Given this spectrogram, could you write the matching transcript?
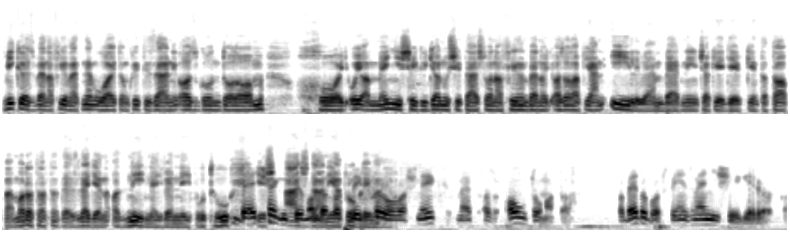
miközben a filmet nem óhajtom kritizálni, azt gondolom, hogy olyan mennyiségű gyanúsítás van a filmben, hogy az alapján élő ember nincs, aki egyébként a talpán maradhatna, de ez legyen az 444.hu, és Ács Dániel problémája. mert az automata a bedobott pénz mennyiségéről. A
